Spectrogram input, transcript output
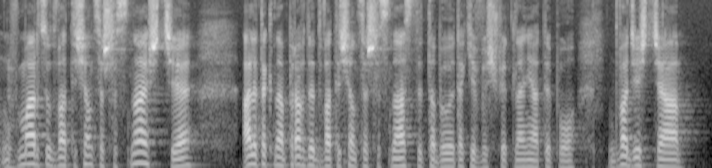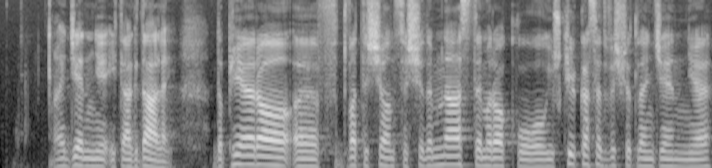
w marcu 2016, ale tak naprawdę 2016 to były takie wyświetlenia typu 20 dziennie i tak dalej. Dopiero e, w 2017 roku już kilkaset wyświetleń dziennie,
